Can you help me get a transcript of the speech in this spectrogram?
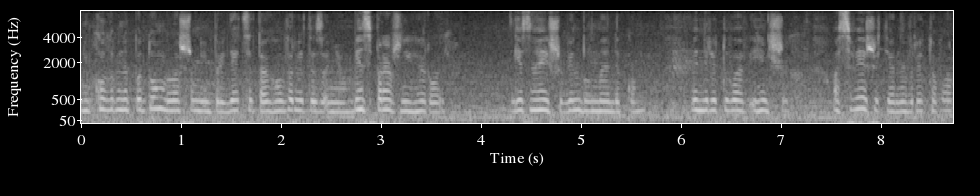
Ніколи б не подумала, що мені прийдеться так говорити за нього. Він справжній герой. Я знаю, що він був медиком, він рятував інших, а своє життя не врятував.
